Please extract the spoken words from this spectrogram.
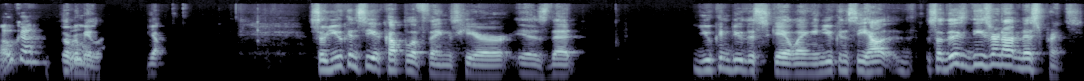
okay. Still gonna be a lot. Yep. So you can see a couple of things here is that you can do the scaling and you can see how so this these are not misprints.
